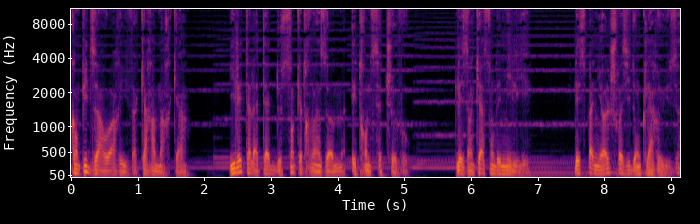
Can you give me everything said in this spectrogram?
Quand Pizarro arrive à Caramarca, il est à la tête de 180 hommes et 37 chevaux. Les Incas sont des milliers. L'Espagnol choisit donc la ruse.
